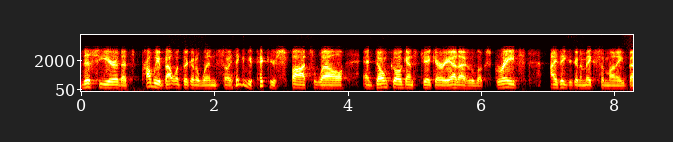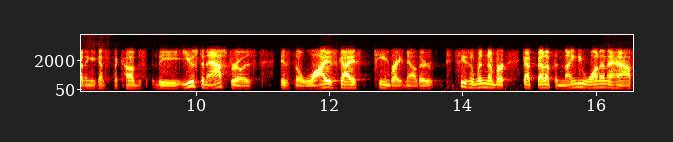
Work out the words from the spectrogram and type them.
this year. That's probably about what they're going to win. So I think if you pick your spots well and don't go against Jake Arrieta, who looks great, I think you're going to make some money betting against the Cubs. The Houston Astros is the wise guys team right now. They're season win number got bet up to 91 and a half.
